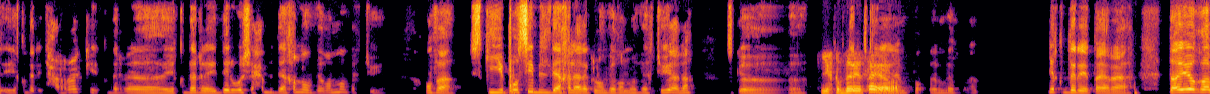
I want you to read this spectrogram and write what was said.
يقدر يتحرك يقدر آه، يقدر يدير واش يحب داخل enfin ce qui est possible داخل هذاك virtuel hein, parce que يقدر يطير. يقدر يطير دايوغ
